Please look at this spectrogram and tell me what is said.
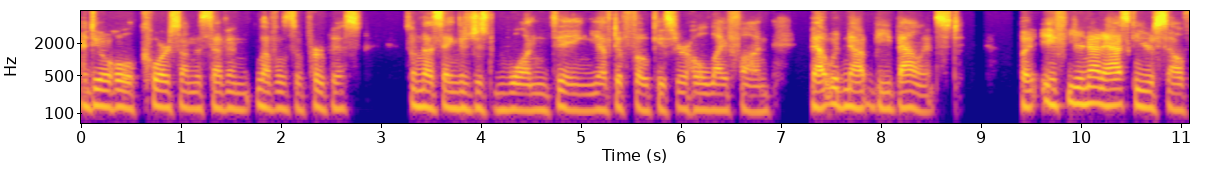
I do a whole course on the seven levels of purpose. So I'm not saying there's just one thing you have to focus your whole life on. That would not be balanced. But if you're not asking yourself,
